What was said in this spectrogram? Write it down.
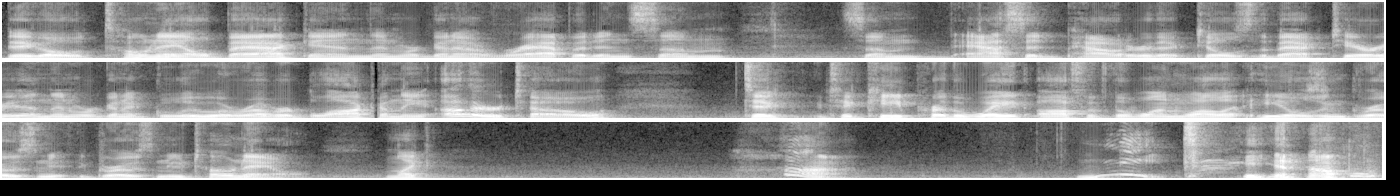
big old toenail back, and then we're gonna wrap it in some some acid powder that kills the bacteria, and then we're gonna glue a rubber block on the other toe to to keep her the weight off of the one while it heals and grows new, grows new toenail. I'm like, huh neat, you know.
